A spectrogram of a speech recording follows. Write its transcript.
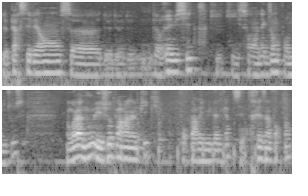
de, persévérance, euh, de, réussite, qui, sont un exemple pour nous tous. Donc voilà, nous, les Jeux paralympiques pour Paris 2024, c'est très important.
